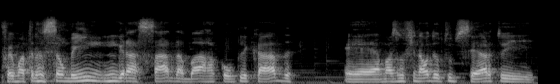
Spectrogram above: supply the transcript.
foi uma transição bem engraçada, barra complicada, É, mas no final deu tudo certo e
